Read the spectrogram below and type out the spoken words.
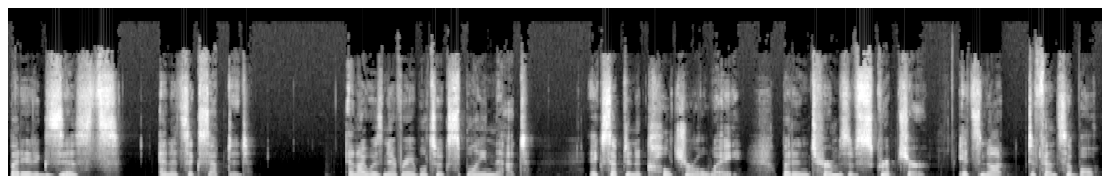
but it exists and it's accepted. And I was never able to explain that except in a cultural way. But in terms of scripture, it's not defensible.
